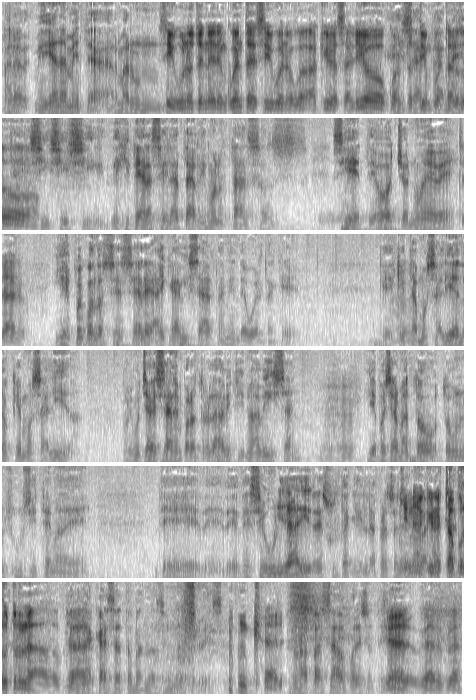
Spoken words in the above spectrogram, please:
Para medianamente armar un... Sí, uno tener en cuenta, decir, bueno, ¿a qué hora salió? ¿Cuánto tiempo tardó? Sí, sí, sí. Dijiste a las 6 de la tarde y bueno, está, son 7, 8, 9. Claro. Y después cuando se sale hay que avisar también de vuelta que, que, estamos saliendo, que hemos salido. Porque muchas veces salen por otro lado ¿viste? y no avisan. Y después se arma todo, todo un, sistema de, de, seguridad y resulta que la persona que no, que no está por otro lado claro. en la casa tomándose una cerveza. Claro. no ha pasado por eso te claro claro claro.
